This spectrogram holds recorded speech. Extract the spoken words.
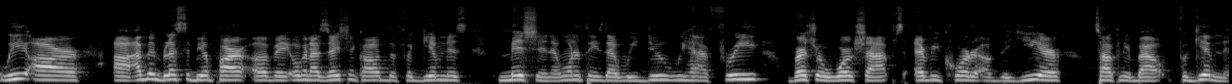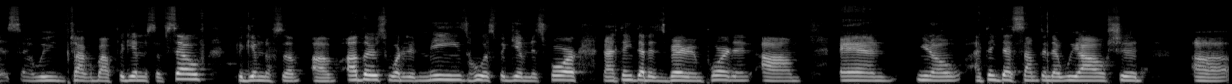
we are uh, I've been blessed to be a part of a organization called the Forgiveness Mission, and one of the things that we do, we have free virtual workshops every quarter of the year talking about forgiveness. And we talk about forgiveness of self, forgiveness of, of others, what it means, who is forgiveness for. And I think that is very important. Um, and, you know, I think that's something that we all should uh,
